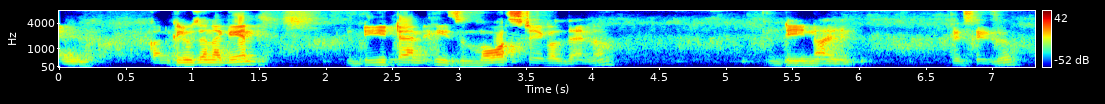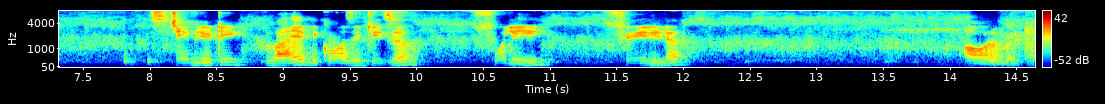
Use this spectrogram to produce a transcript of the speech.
and conclusion again. D10 is more stable than uh, d9 this is stability. Why? Because it is a fully filled orbital.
